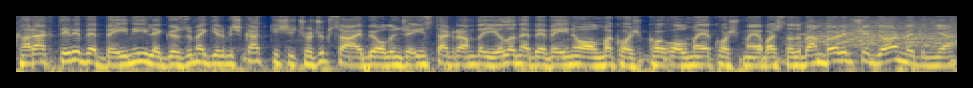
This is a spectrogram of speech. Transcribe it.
karakteri ve beyniyle gözüme girmiş kaç kişi çocuk sahibi olunca Instagram'da yılın ebeveyni olma koş, ko- olmaya koşmaya başladı. Ben böyle bir şey görmedim ya.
